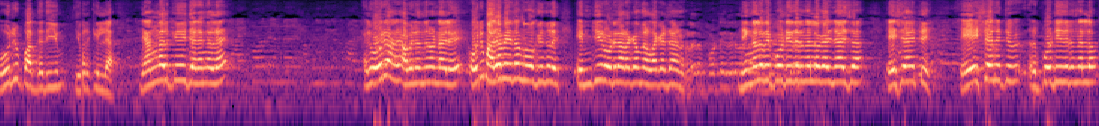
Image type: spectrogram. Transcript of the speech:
ഒരു പദ്ധതിയും ഇവർക്കില്ല. ഞങ്ങൾക്ക് ജനങ്ങളെ അതിൽ ഒരു അഭിനന്ദനം ഉണ്ടായാൽ ഒരു മഴ പെയ്താൽ നോക്കി നിങ്ങൾ എം ജി റോഡിലടക്കം വെള്ളക്കെട്ടാണ്. നിങ്ങൾ റിപ്പോർട്ട് ചെയ്തിരുന്നല്ലോ കഴിഞ്ഞ ആഴ്ച. ഏഷ്യാനെറ്റ്. ഏഷ്യാനെറ്റ് റിപ്പോർട്ട് ചെയ്തിരുന്നല്ലോ.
